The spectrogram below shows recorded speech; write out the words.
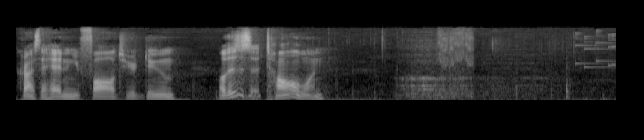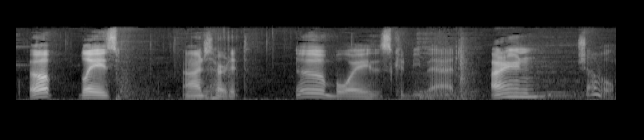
across the head and you fall to your doom. Oh, this is a tall one. Oh, blaze. I just heard it. Oh boy, this could be bad. Iron shovel.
